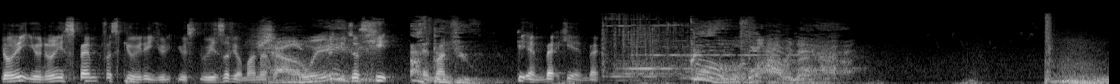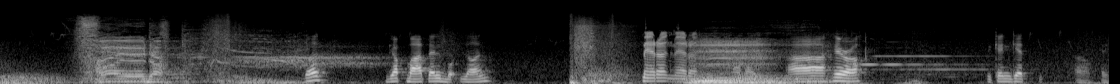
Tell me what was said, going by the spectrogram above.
You don't need, you don't need spam first skill already. You, you reserve your mana. Shall we? You just hit and run. you. Hit and back, hit and back. Go for our lair. Fired up. Lon? Gap battle, bo- Lon? Meron, meron. Okay. Ah, here oh. We can get... ah, okay.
